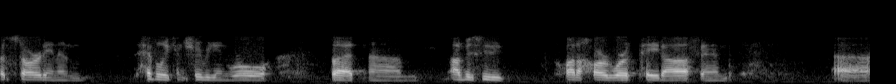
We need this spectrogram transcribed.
a starting and heavily contributing role. But um, obviously a lot of hard work paid off and uh,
